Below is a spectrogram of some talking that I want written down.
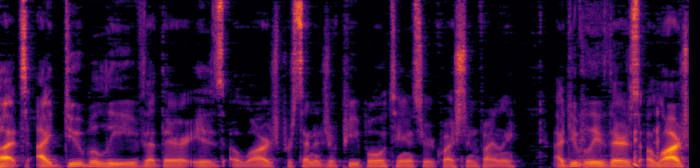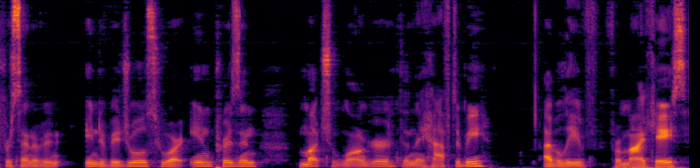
But I do believe that there is a large percentage of people, to answer your question finally, I do believe there's a large percent of in- individuals who are in prison much longer than they have to be. I believe, for my case,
